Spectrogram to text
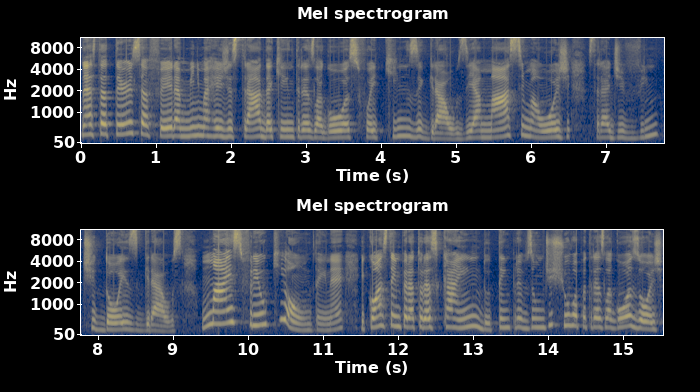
Nesta terça-feira, a mínima registrada aqui em Três Lagoas foi 15 graus e a máxima hoje será de 22 graus. Mais frio que ontem, né? E com as temperaturas caindo, tem previsão de chuva para Três Lagoas hoje.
